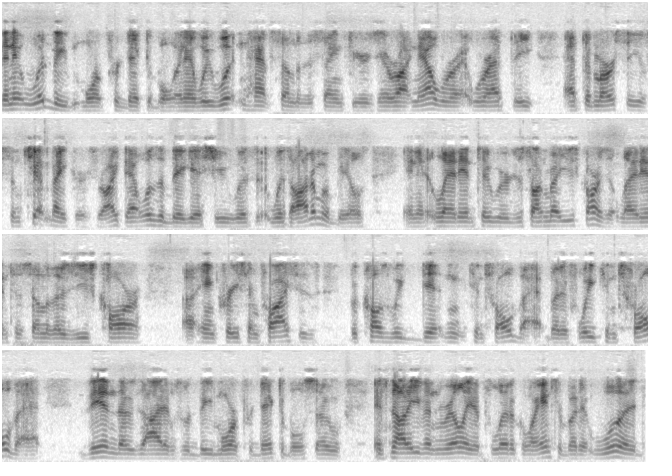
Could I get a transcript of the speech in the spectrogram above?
then it would be more predictable, and we wouldn't have some of the same fears. Know, right now we're at, we're at the at the mercy of some chip makers, right? That was a big issue with with automobiles, and it led into we were just talking about used cars. It led into some of those used car uh, increase in prices because we didn't control that. But if we control that, then those items would be more predictable. So it's not even really a political answer, but it would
